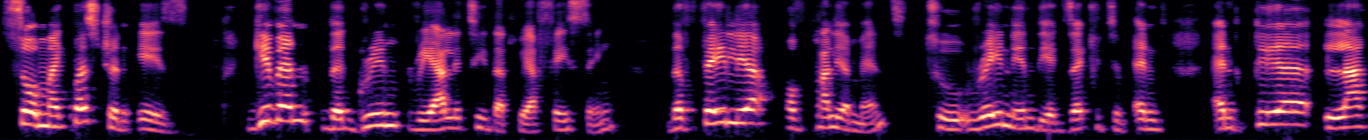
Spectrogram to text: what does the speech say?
So my question is, given the grim reality that we are facing, the failure of parliament to rein in the executive and and clear lack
